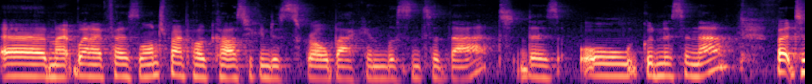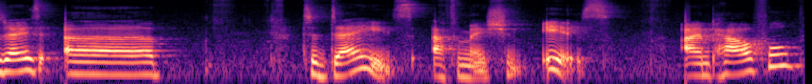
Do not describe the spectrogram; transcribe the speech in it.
uh, my, when I first launched my podcast. You can just scroll back and listen to that. There's all goodness in that. But today's uh, today's affirmation is: I'm powerful.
